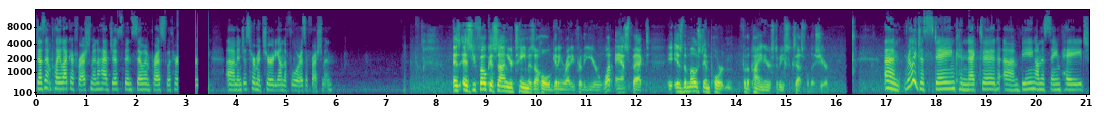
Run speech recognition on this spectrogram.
doesn't play like a freshman. I have just been so impressed with her um, and just her maturity on the floor as a freshman As, as you focus on your team as a whole, getting ready for the year, what aspect is the most important for the Pioneers to be successful this year? Um, really, just staying connected, um, being on the same page.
